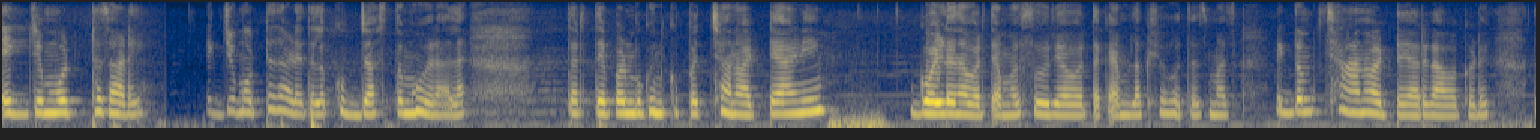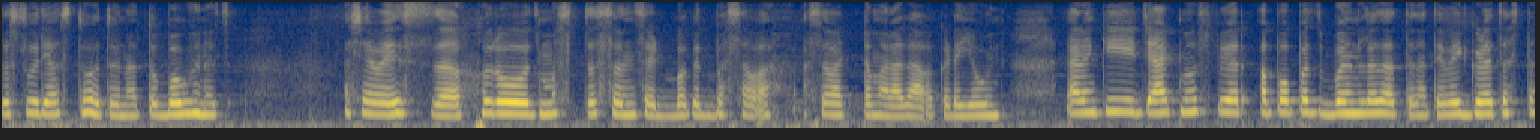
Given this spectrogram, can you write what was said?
एक जे मोठं झाड आहे एक जे मोठं झाड आहे त्याला खूप जास्त मोहर आला तर ते पण बघून खूपच छान वाटते आणि गोल्डनवर त्यामुळे सूर्यावर तर कायम लक्ष होतंच माझं. एकदम छान वाटतं यार गावाकडे. तो सूर्यास्त होतो ना तो बघूनच अशा वेळेस रोज मस्त सनसेट बघत बसावा असं वाटतं मला गावाकडे येऊन. कारण की जे ॲटमॉस्फिअर आपोआपच बनलं जातं ना ते वेगळंच असतं.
